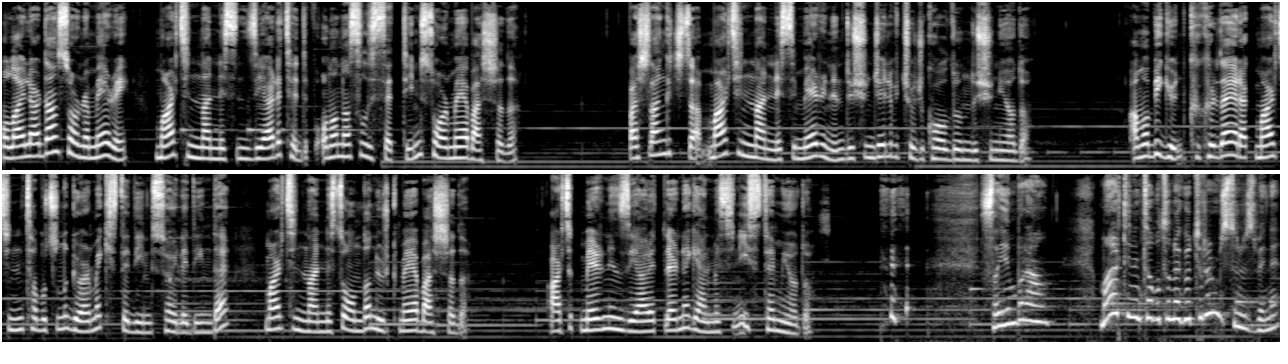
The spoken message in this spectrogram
Olaylardan sonra Mary, Martin'in annesini ziyaret edip ona nasıl hissettiğini sormaya başladı. Başlangıçta Martin'in annesi Mary'nin düşünceli bir çocuk olduğunu düşünüyordu. Ama bir gün kıkırdayarak Martin'in tabutunu görmek istediğini söylediğinde Martin'in annesi ondan ürkmeye başladı. Artık Mary'nin ziyaretlerine gelmesini istemiyordu. Sayın Brown, Martin'in tabutuna götürür müsünüz beni?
